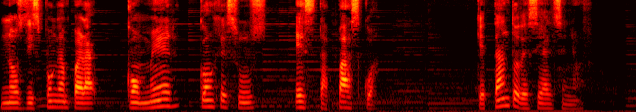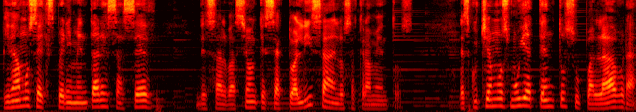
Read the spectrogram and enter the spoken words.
nos dispongan para comer con Jesús esta Pascua que tanto desea el Señor. Pidamos experimentar esa sed de salvación que se actualiza en los sacramentos. Escuchemos muy atentos su palabra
